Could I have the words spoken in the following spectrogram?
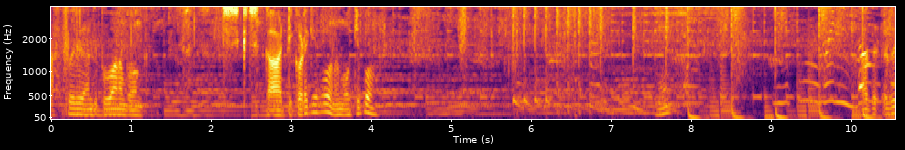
ആ, സൂര്യകാന്തി പൂ കാട്ടിക്കൂടെയൊക്കെ പോകണം നോക്കിപ്പോ? അത് ഇത്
